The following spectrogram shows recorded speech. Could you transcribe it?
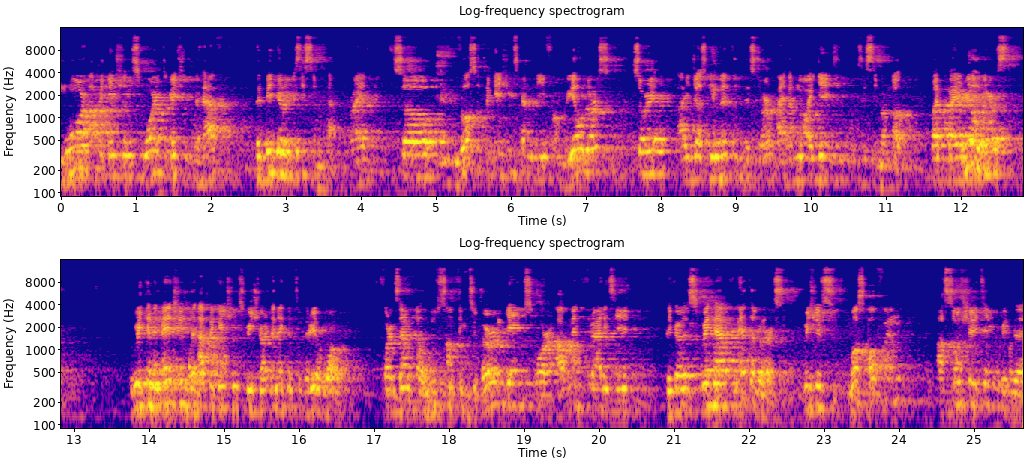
More applications, more integrations we have, the bigger ecosystem we have, right? So those applications Sorry, I just invented this term. I have no idea if it existing or not. But by realtors, we can imagine the applications which are connected to the real world. For example, do something to earn games or augmented reality because we have metaverse, which is most often associated with the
